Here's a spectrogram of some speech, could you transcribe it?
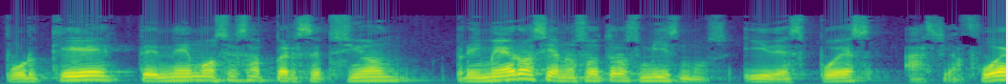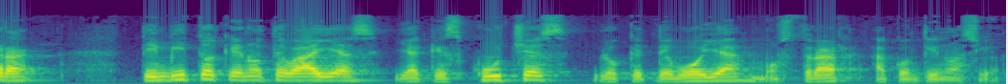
por qué tenemos esa percepción primero hacia nosotros mismos y después hacia afuera, te invito a que no te vayas y a que escuches lo que te voy a mostrar a continuación.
